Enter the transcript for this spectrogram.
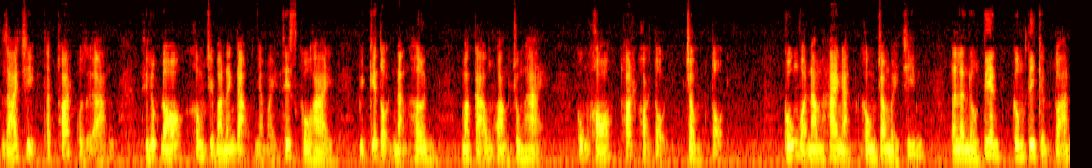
giá trị thất thoát của dự án, thì lúc đó không chỉ ban lãnh đạo nhà máy Tisco 2 bị kết tội nặng hơn, mà cả ông Hoàng Trung Hải cũng khó thoát khỏi tội chồng tội. Cũng vào năm 2019 là lần đầu tiên công ty kiểm toán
